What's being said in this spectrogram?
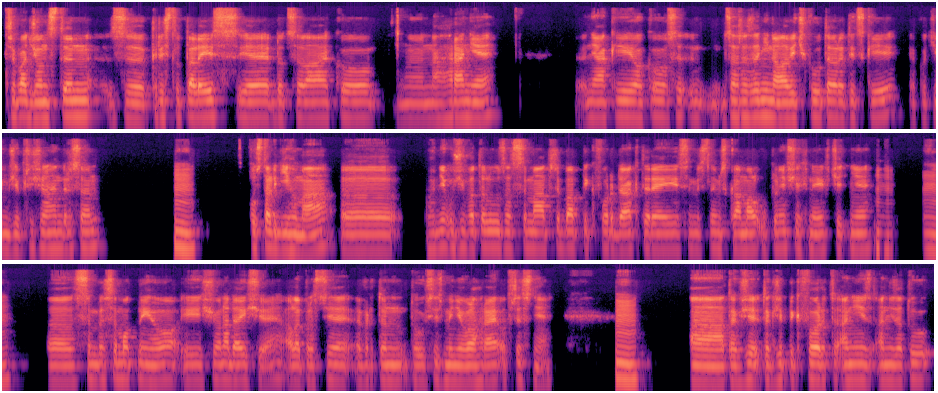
třeba Johnston z Crystal Palace je docela jako eh, na hraně nějaký jako zařazení na lavičku teoreticky, jako tím, že přišel Henderson. Hmm. Spousta lidí ho má. hodně uživatelů zase má třeba Pickforda, který si myslím zklamal úplně všechny, včetně hmm. Uh, sebe samotného i Shona Dajše, ale prostě Everton, to už si zmiňoval, hraje otřesně. Hmm. A takže, takže Pickford ani, ani za tu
